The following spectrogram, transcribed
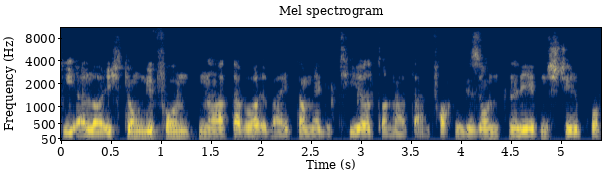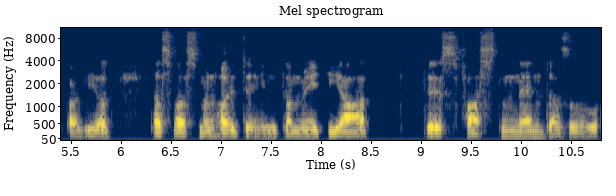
die Erleuchtung gefunden, hat aber weiter meditiert und hat einfach einen gesunden Lebensstil propagiert. Das, was man heute intermediates Fasten nennt, also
